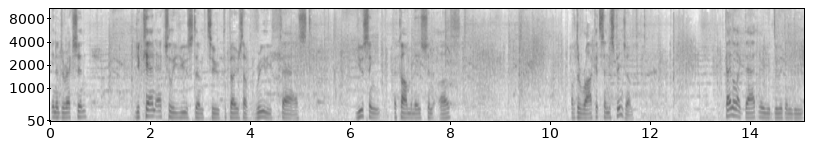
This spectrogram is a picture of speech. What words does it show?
in a direction, you can actually use them to propel yourself really fast using a combination of of the rockets and the spin jump. Kind of like that, where you do it in the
